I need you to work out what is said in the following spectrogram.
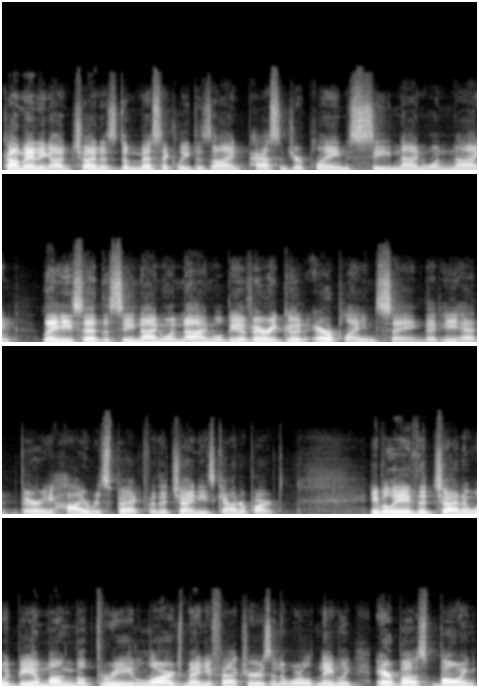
Commenting on China's domestically designed passenger plane C919, Leahy said the C919 will be a very good airplane, saying that he had very high respect for the Chinese counterpart. He believed that China would be among the three large manufacturers in the world, namely Airbus, Boeing,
